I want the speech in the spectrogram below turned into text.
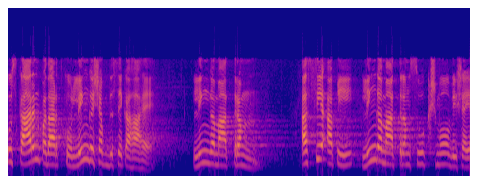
उस कारण पदार्थ को लिंग शब्द से कहा है। लिंग मात्रम अस्य अपि लिंग मात्रम सूक्ष्मो विषय।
